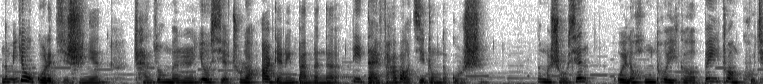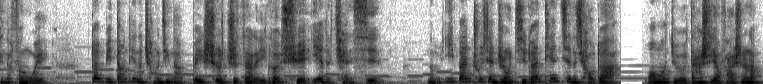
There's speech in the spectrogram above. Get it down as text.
那么又过了几十年，禅宗门人又写出了二点零版本的《历代法宝记》中的故事。那么首先，为了烘托一个悲壮苦情的氛围，断臂当天的场景呢被设置在了一个雪夜的前夕。那么一般出现这种极端天气的桥段啊，往往就有大事要发生了。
